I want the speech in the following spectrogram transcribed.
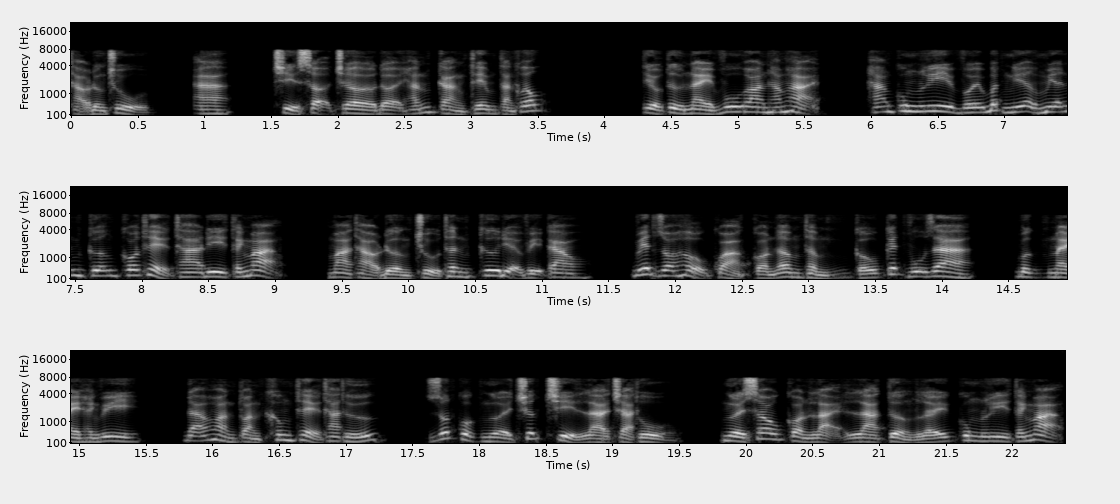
thảo đường chủ, a, chỉ sợ chờ đợi hắn càng thêm tàn khốc. Tiểu tử này vu oan hãm hại, hãm cung ly với bất nghĩa miễn cưỡng có thể tha đi tánh mạng, mà thảo đường chủ thân cư địa vị cao, biết rõ hậu quả còn âm thầm cấu kết vũ ra, bực này hành vi, đã hoàn toàn không thể tha thứ, rốt cuộc người trước chỉ là trả thù, người sau còn lại là tưởng lấy cung ly tánh mạng.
